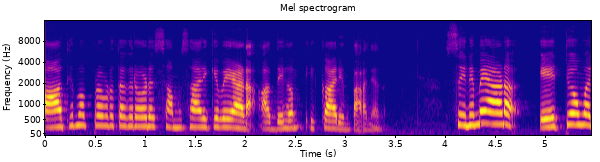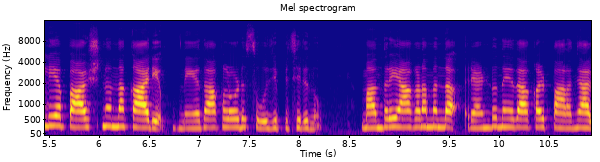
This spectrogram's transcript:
മാധ്യമപ്രവർത്തകരോട് സംസാരിക്കവെയാണ് അദ്ദേഹം ഇക്കാര്യം പറഞ്ഞത്. സിനിമയാണ് ഏറ്റവും വലിയ പാഷനെന്ന കാര്യം നേതാക്കളോട് സൂചിപ്പിച്ചിരുന്നു. മന്ത്രിയാകണമെന്ന് രണ്ടു നേതാക്കൾ പറഞ്ഞാൽ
